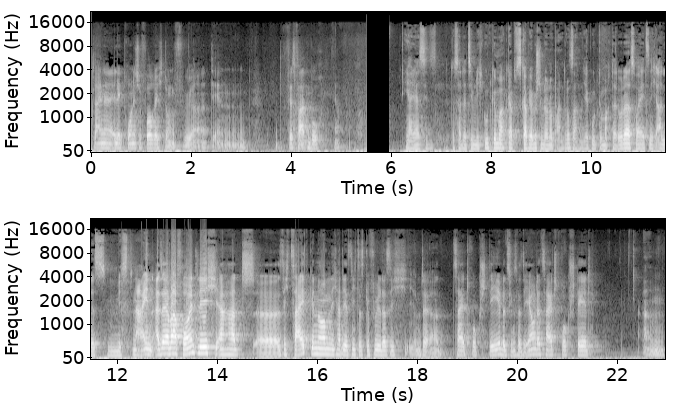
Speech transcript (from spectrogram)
kleine elektronische Vorrichtung für den, fürs Fahrtenbuch. Ja, ja der ist das hat er ziemlich gut gemacht. Es gab ja bestimmt auch noch ein paar andere Sachen, die er gut gemacht hat, oder? Es war jetzt nicht alles Mist. Nein, also er war freundlich, er hat äh, sich Zeit genommen. Ich hatte jetzt nicht das Gefühl, dass ich unter Zeitdruck stehe, beziehungsweise er unter Zeitdruck steht. Ähm,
